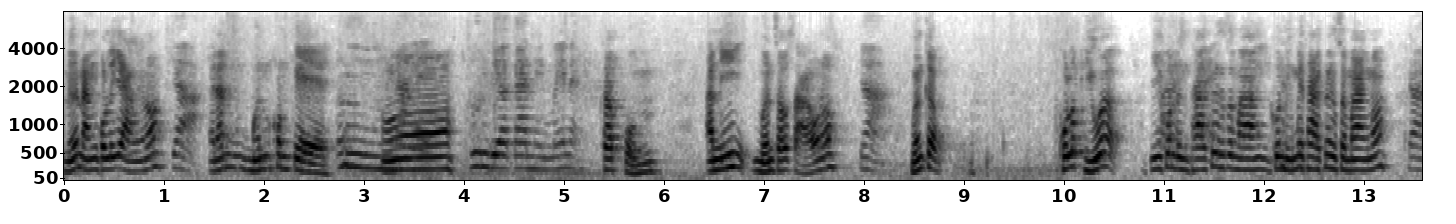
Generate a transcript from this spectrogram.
เนื้อหนังคนละอย่างเลยเนาะจ้ะอันนั้นเหมือนคนแก่เอออ๋อ นั่นแหละรุ่นเดียวกันเห็นไหมเนี่ยครับผม อันนี้เหมือนสาวๆเนาะจ้ะเหมือนกับ คนละผิวอะมีคนหนึ่งทาเครื่องสมางอีกคนหนึ่งไม่ทาเครื่องสมางเนาะใช่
